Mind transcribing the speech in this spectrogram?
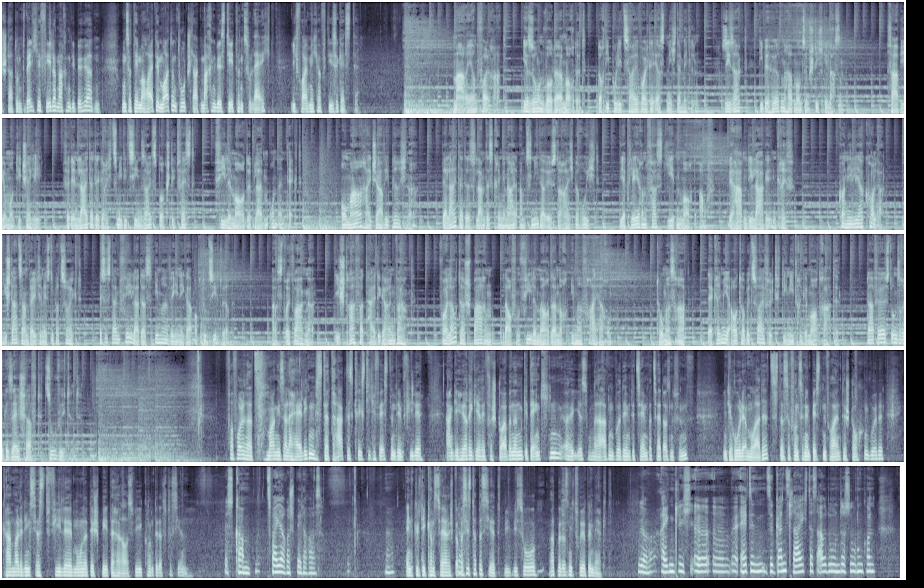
statt und welche Fehler machen die Behörden? Unser Thema heute Mord und Totschlag. Machen wir es Tätern zu leicht? Ich freue mich auf diese Gäste. Marion Vollrath. Ihr Sohn wurde ermordet, doch die Polizei wollte erst nicht ermitteln. Sie sagt, die Behörden haben uns im Stich gelassen. Fabio Monticelli. Für den Leiter der Gerichtsmedizin Salzburg steht fest, viele Morde bleiben unentdeckt. Omar Haijavi Pirchner. Der Leiter des Landeskriminalamts Niederösterreich beruhigt. Wir klären fast jeden Mord auf. Wir haben die Lage im Griff. Cornelia Koller. Die Staatsanwältin ist überzeugt. Es ist ein Fehler, dass immer weniger obduziert wird. Astrid Wagner. Die Strafverteidigerin warnt. Vor lauter Sparen laufen viele Mörder noch immer frei herum. Thomas Raab. Der Krimi-Autor bezweifelt die niedrige Mordrate. Dafür ist unsere Gesellschaft zu wütend. Frau Vollrath, morgen ist Allerheiligen, ist der Tag, das christliche Fest, an dem viele Angehörige ihrer Verstorbenen gedenken. Äh, ihr Sohn Raven wurde im Dezember 2005 in Tirol ermordet. Dass er von seinem besten Freund erstochen wurde, kam allerdings erst viele Monate später heraus. Wie konnte das passieren? Es kam zwei Jahre später raus. Ja. Endgültig kam es zwei Jahre später. Ja. Was ist da passiert? Wie, wieso hat man das nicht früher bemerkt? Ja, eigentlich äh, äh, hätten sie ganz leicht das Auto untersuchen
